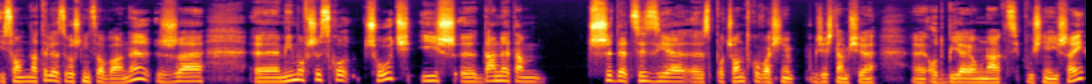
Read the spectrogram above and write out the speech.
i są na tyle zróżnicowane, że mimo wszystko czuć, iż dane tam trzy decyzje e, z początku właśnie gdzieś tam się e, odbijają na akcji późniejszej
